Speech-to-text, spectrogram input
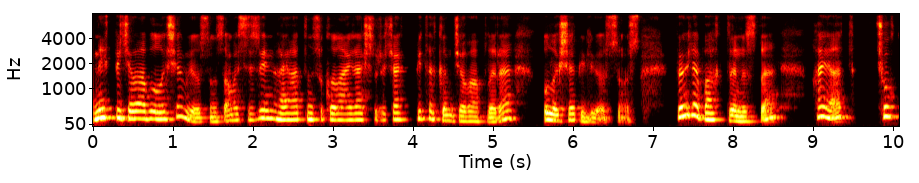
net bir cevaba ulaşamıyorsunuz ama sizin hayatınızı kolaylaştıracak bir takım cevaplara ulaşabiliyorsunuz. Böyle baktığınızda hayat çok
